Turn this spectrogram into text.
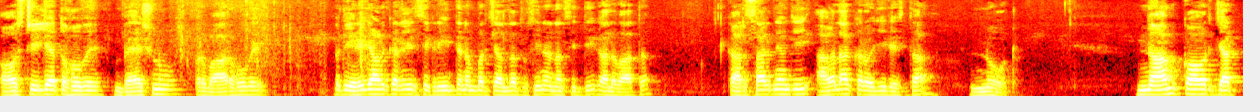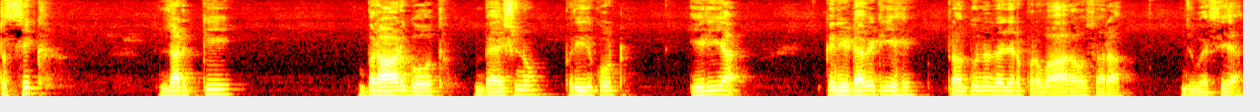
ਆਸਟ੍ਰੇਲੀਆ ਤੋਂ ਹੋਵੇ, ਵੈਸ਼ਨੂ ਪਰਿਵਾਰ ਹੋਵੇ। ਵਧੇਰੇ ਜਾਣਕਾਰੀ ਲਈ ਸਕਰੀਨ ਤੇ ਨੰਬਰ ਚੱਲਦਾ, ਤੁਸੀਂ ਇਹਨਾਂ ਨਾਲ ਸਿੱਧੀ ਗੱਲਬਾਤ ਕਰ ਸਕਦੇ ਹੋ ਜੀ। ਅਗਲਾ ਕਰੋ ਜੀ ਰਿਸ਼ਤਾ ਨੋਟ। ਨਾਮ ਕੌਰ ਜੱਟ ਸਿੱਖ, ਲੜਕੀ ਬਰਾੜ ਗੋਤ, ਵੈਸ਼ਨੂ ਫਰੀਦਕੋਟ। ਏਰੀਆ, ਕੈਨੇਡਾ ਵਿੱਚ ਹੀ ਇਹ, ਪਰੰਤੂ ਉਹਨਾਂ ਦਾ ਜਿਹੜਾ ਪਰਿਵਾਰ ਆ ਉਹ ਸਾਰਾ ਯੂ ਐਸ ਏ ਆ।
